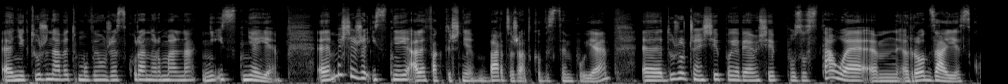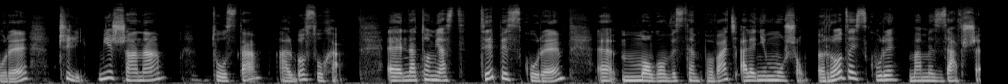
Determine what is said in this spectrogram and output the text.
E, niektórzy nawet mówią, że skóra normalna nie istnieje. E, myślę, że istnieje, ale faktycznie bardzo rzadko występuje. E, dużo częściej pojawiają się pozostałe rodzaje skóry, czyli mieszana, tłusta albo sucha. Natomiast typy skóry mogą występować, ale nie muszą. Rodzaj skóry mamy zawsze.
